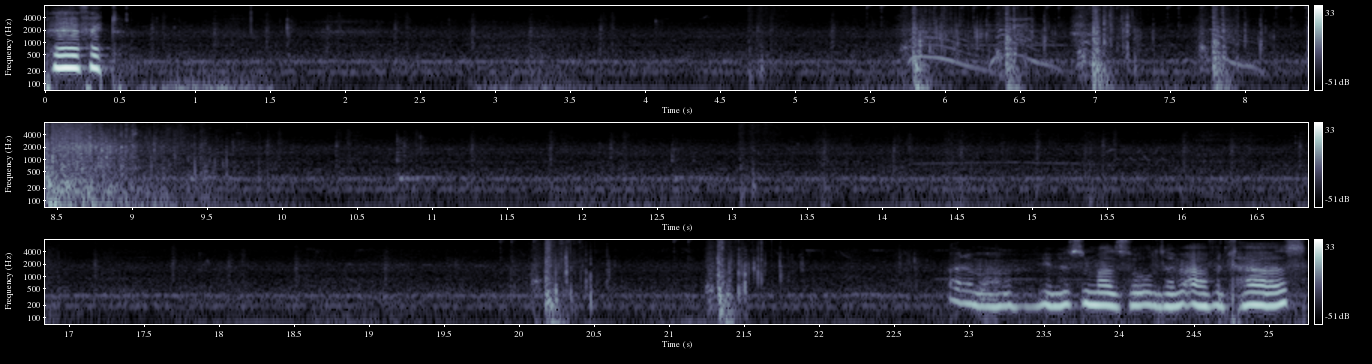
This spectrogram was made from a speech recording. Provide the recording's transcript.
Perfekt. Warte müssen mal so unserem Avatars.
